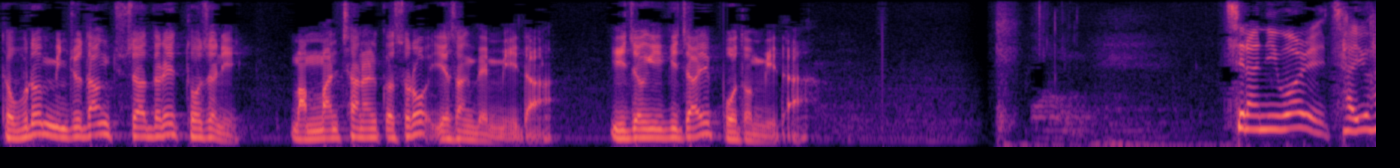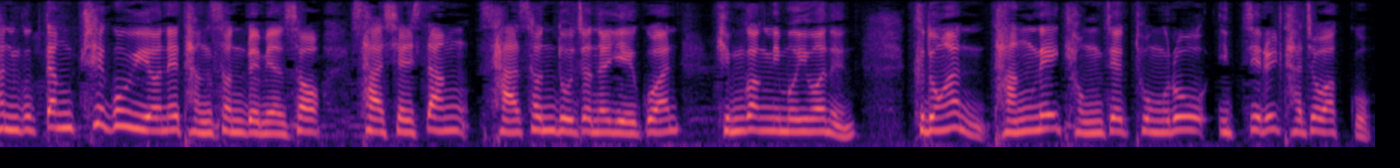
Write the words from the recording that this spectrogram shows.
더불어민주당 주자들의 도전이 만만치 않을 것으로 예상됩니다. 이정희 기자의 보도입니다. 지난 2월 자유한국당 최고위원에 당선되면서 사실상 사선 도전을 예고한 김광림 의원은 그동안 당내 경제통으로 입지를 다져왔고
